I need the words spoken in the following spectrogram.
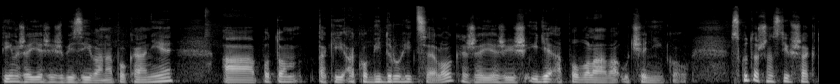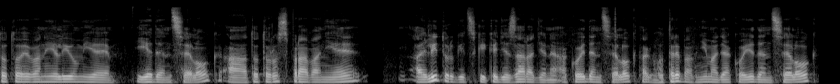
tým, že Ježiš vyzýva na pokánie a potom taký akoby druhý celok, že Ježiš ide a povoláva učeníkov. V skutočnosti však toto evanílium je jeden celok a toto rozprávanie aj liturgicky, keď je zaradené ako jeden celok, tak ho treba vnímať ako jeden celok. E,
